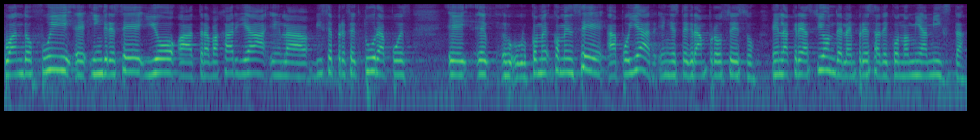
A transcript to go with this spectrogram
cuando fui, eh, ingresé yo a trabajar ya en la viceprefectura, pues eh, eh, comencé a apoyar en este gran proceso, en la creación de la empresa de economía mixta.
